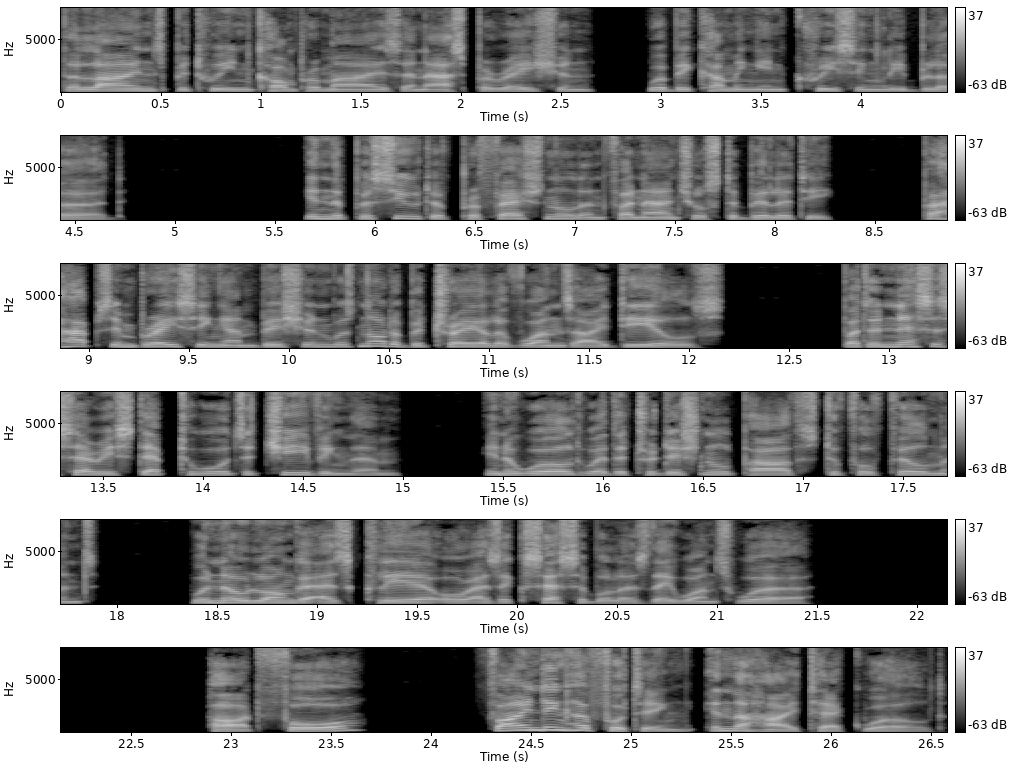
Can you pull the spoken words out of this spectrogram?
the lines between compromise and aspiration were becoming increasingly blurred. In the pursuit of professional and financial stability, perhaps embracing ambition was not a betrayal of one's ideals, but a necessary step towards achieving them in a world where the traditional paths to fulfillment were no longer as clear or as accessible as they once were. Part 4 Finding Her Footing in the High Tech World.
